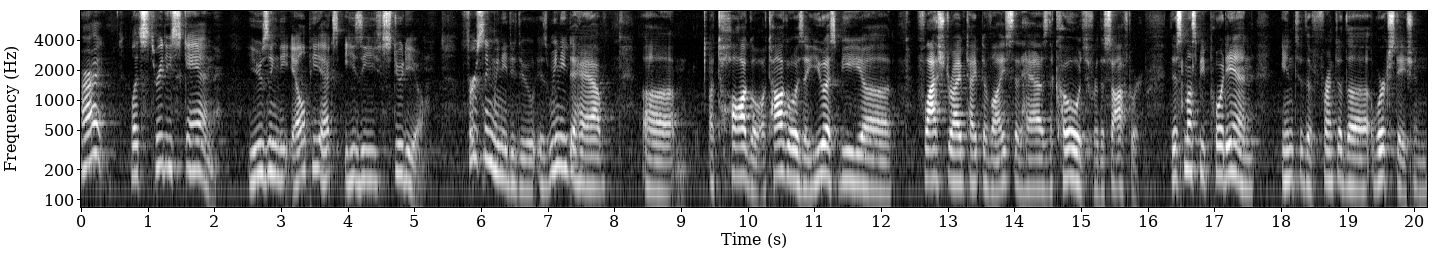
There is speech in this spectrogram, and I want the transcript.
All right, let's 3D scan using the LPX EZ Studio. First thing we need to do is we need to have uh, a toggle. A toggle is a USB uh, flash drive type device that has the codes for the software. This must be put in into the front of the workstation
